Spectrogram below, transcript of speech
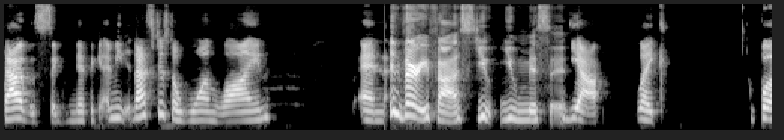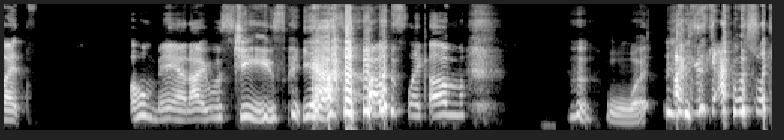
that was significant. I mean, that's just a one line, and And very fast. You you miss it. yeah, like, but oh man, I was Jeez. Yeah. I was like, um, what? I, I was like,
